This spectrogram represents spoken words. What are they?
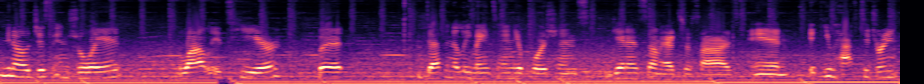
You know, just enjoy it while it's here. But definitely maintain your portions, get in some exercise, and if you have to drink,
